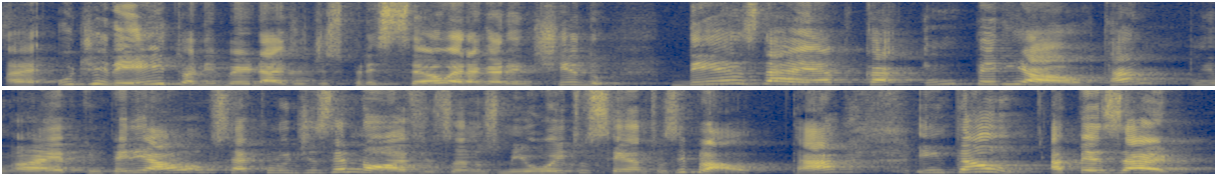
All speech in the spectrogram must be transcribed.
é, o direito à liberdade de expressão era garantido desde a época imperial, tá? A época imperial ao século XIX, os anos 1800 e blau, tá? Então, apesar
